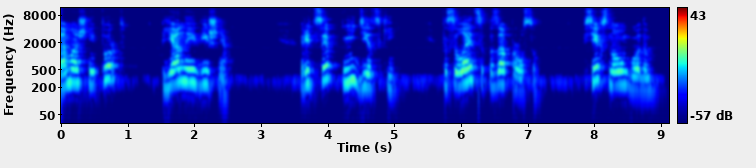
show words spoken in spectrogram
Домашний торт «Пьяная вишня». Рецепт не детский. Посылается по запросу. Всех с Новым годом!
